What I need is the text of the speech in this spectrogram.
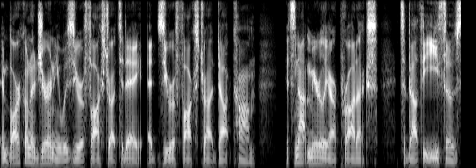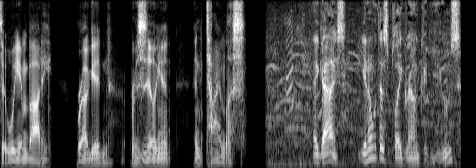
Embark on a journey with Zero Foxtrot today at zerofoxtrot.com. It's not merely our products, it's about the ethos that we embody rugged, resilient, and timeless. Hey guys, you know what this playground could use?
